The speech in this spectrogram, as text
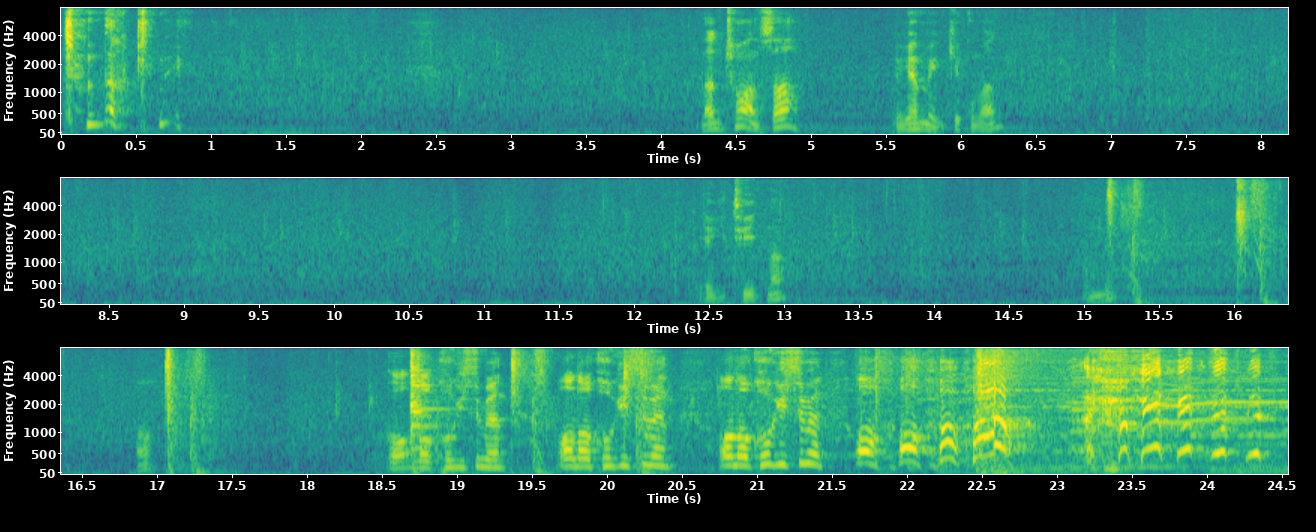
존나 웃기네. 난 총 안 쏴. 여기 한 명 있겠구만 여기 뒤에 있나? 없네? 어? 어, 너 거기 있으면, 어, 너 거기 있으면, 어, 너 거기 있으면, 어, 어, 어, 어!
